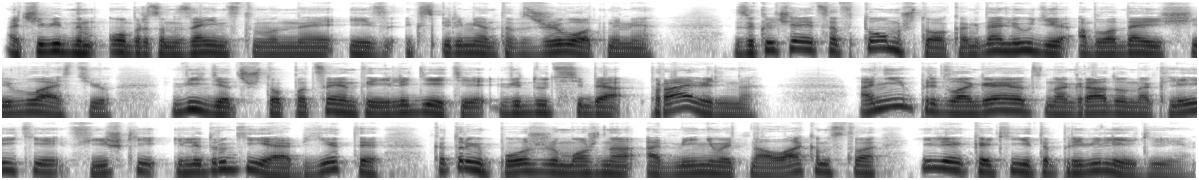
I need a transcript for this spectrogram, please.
очевидным образом заимствованная из экспериментов с животными, заключается в том, что когда люди, обладающие властью, видят, что пациенты или дети ведут себя правильно – они предлагают в награду наклейки, фишки или другие объекты, которые позже можно обменивать на лакомства или какие-то привилегии.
